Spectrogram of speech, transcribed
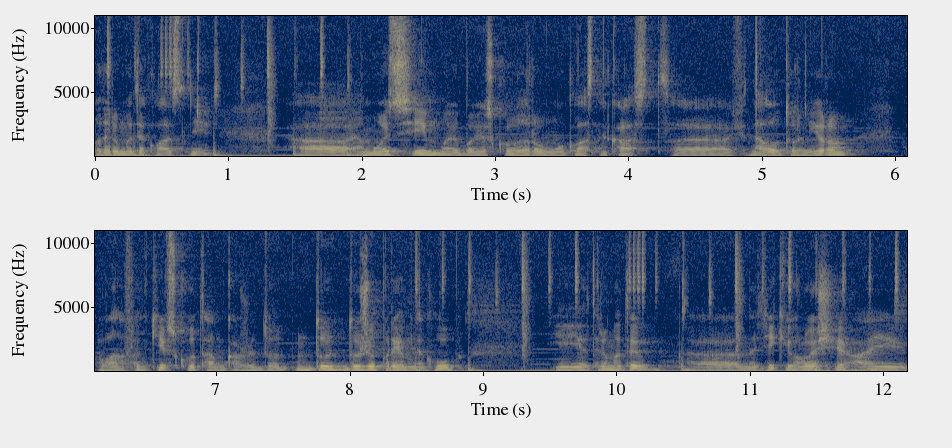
отримати класні е, емоції. Ми обов'язково зробимо класний каст е, фіналу турніру в Івано-Франківську. Там кажуть, ду- ду- дуже приємний клуб. І отримати е, не тільки гроші, а й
